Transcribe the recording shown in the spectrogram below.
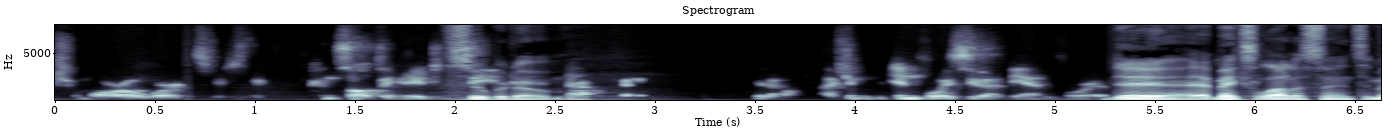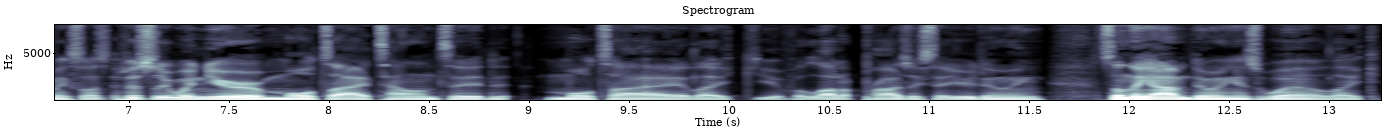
Tomorrow Works, which is the consulting agency. Super dope you know, I can invoice you at the end for it. Yeah, it makes a lot of sense. It makes a lot, especially when you're multi-talented, multi like you have a lot of projects that you're doing. Something I'm doing as well. Like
